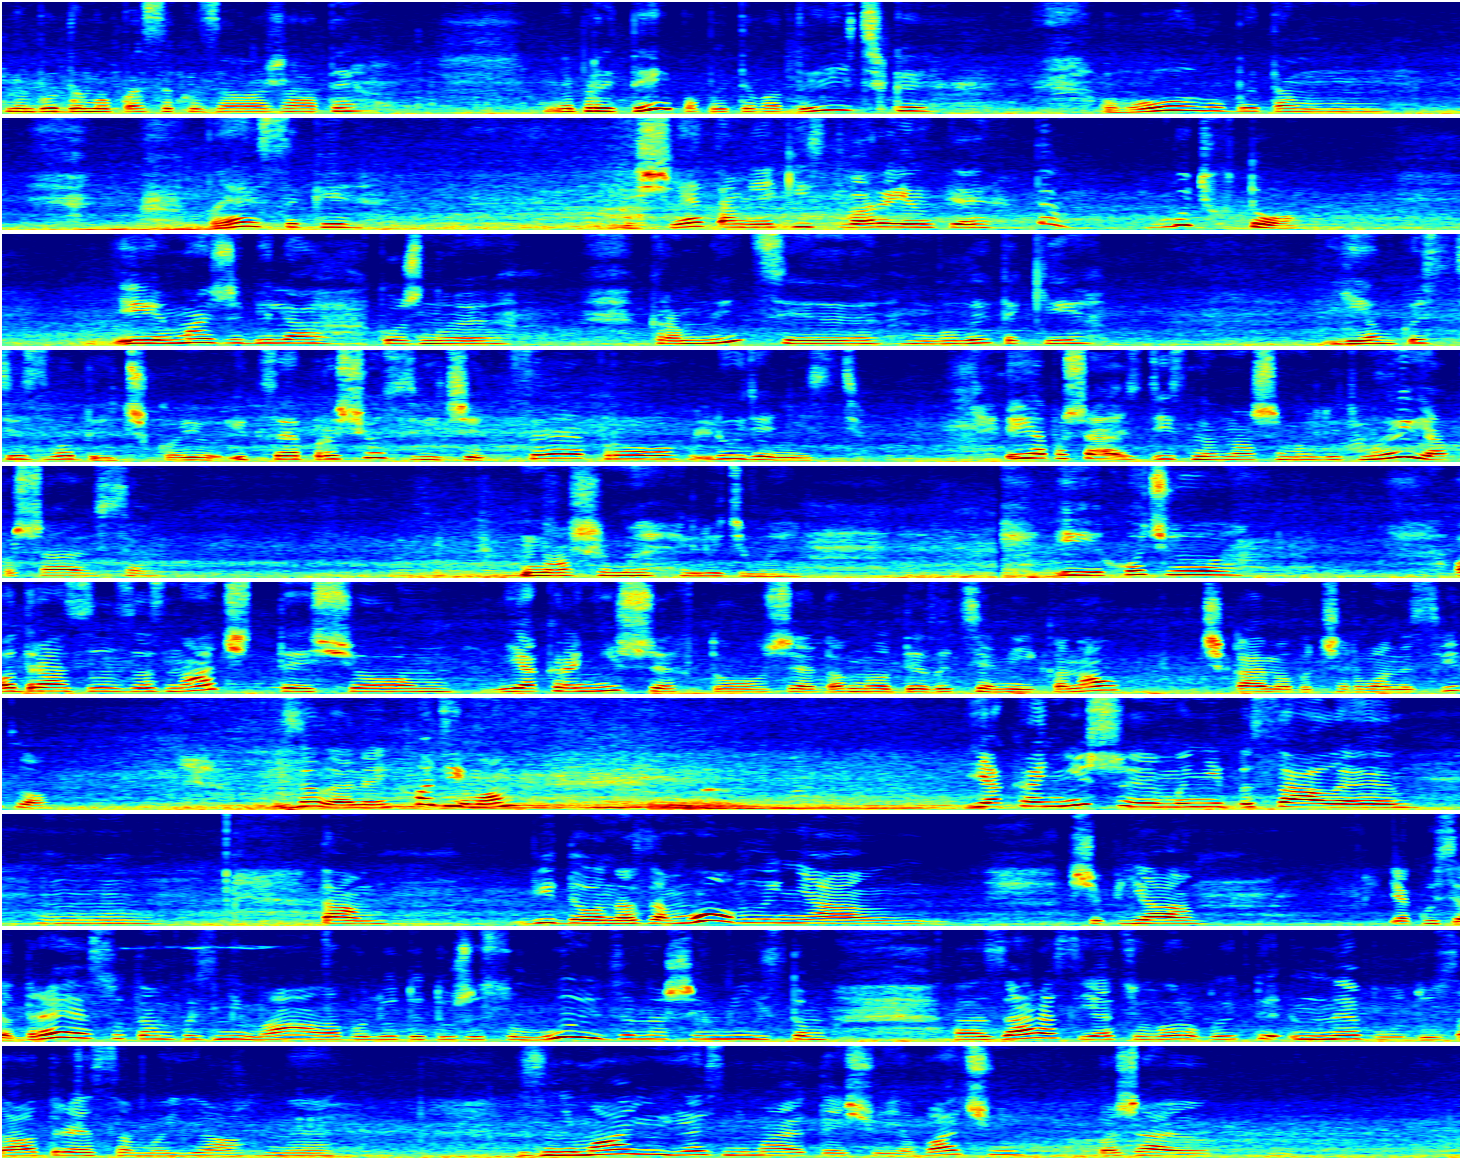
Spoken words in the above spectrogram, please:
Не будемо песику заважати. Не прийти і попити водички, голуби там песики, і ще там якісь тваринки, та будь-хто. І майже біля кожної крамниці були такі ємкості з водичкою. І це про що свідчить? Це про людяність. І я пишаюсь дійсно нашими людьми, я пишаюся нашими людьми. І хочу одразу зазначити, що як раніше, хто вже давно дивиться мій канал, чекаємо, мабуть, червоне світло. Зелений. Ходімо. Як раніше мені писали там відео на замовлення, щоб я якусь адресу там познімала, бо люди дуже сумують за нашим містом. Е, Зараз я цього робити не буду. За адресами я не знімаю. Я знімаю те, що я бачу. Бажаю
